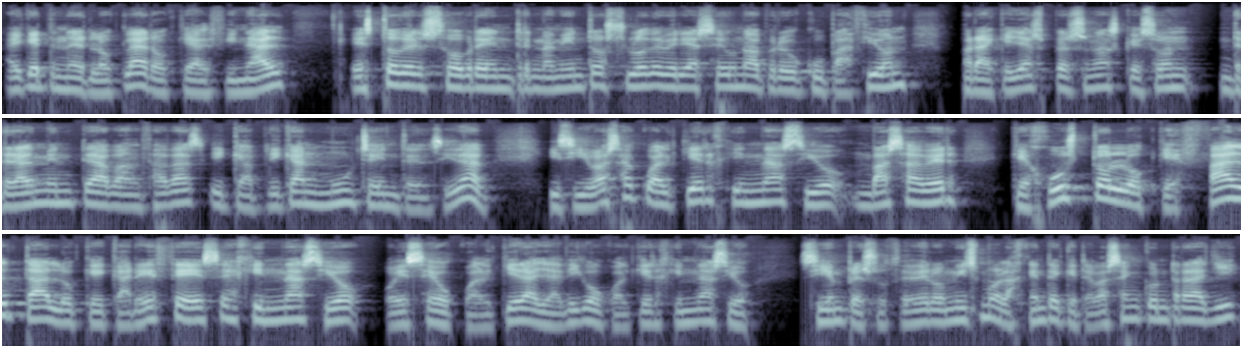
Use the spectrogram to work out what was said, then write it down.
hay que tenerlo claro que al final esto del sobreentrenamiento solo debería ser una preocupación para aquellas personas que son realmente avanzadas y que aplican mucha intensidad. Y si vas a cualquier gimnasio vas a ver que justo lo que falta, lo que carece ese gimnasio, o ese o cualquiera, ya digo, cualquier gimnasio, siempre sucede lo mismo, la gente que te vas a encontrar allí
